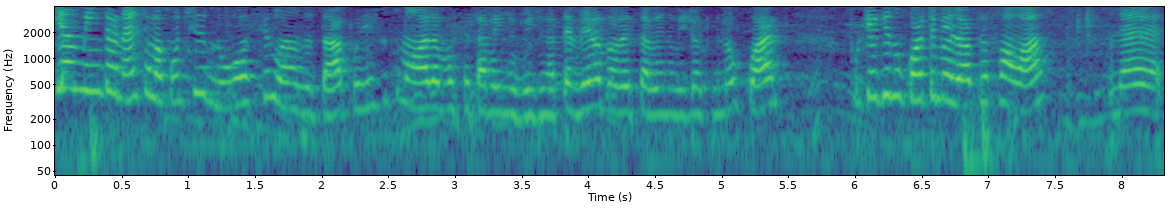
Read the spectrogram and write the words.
E a minha internet, ela continua oscilando, tá? Por isso que uma hora você tá vendo vídeo na TV, outra vez tá vendo vídeo aqui no meu quarto. Porque aqui no quarto é melhor pra falar, né?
